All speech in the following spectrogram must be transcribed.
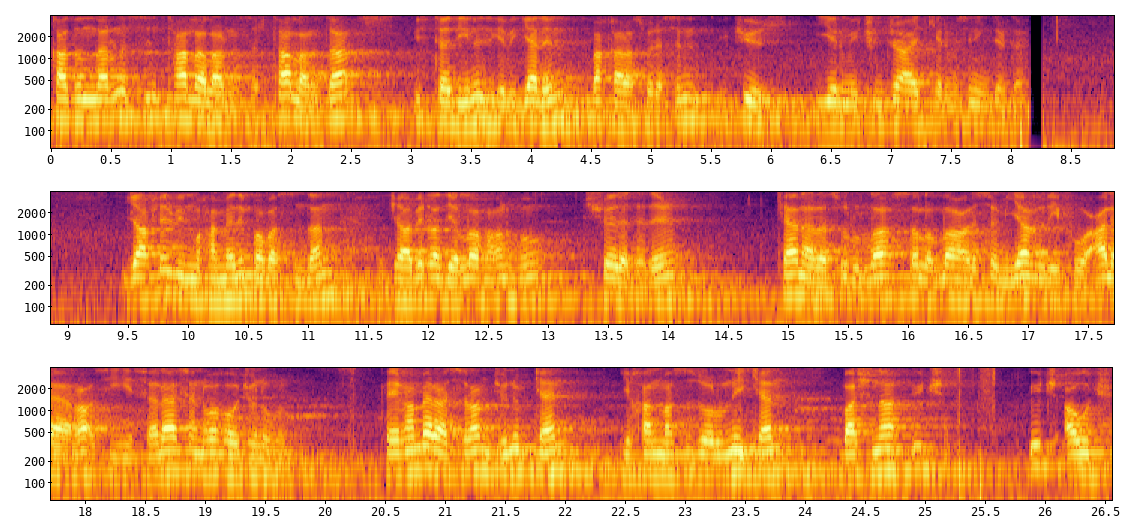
kadınlarınız sizin tarlalarınızdır. Tarlanıza istediğiniz gibi gelin. Bakara suresinin 223. ayet kerimesini indirdi. Cafer bin Muhammed'in babasından Cabir radıyallahu anhu şöyle dedi. Kana Resulullah sallallahu aleyhi ve sellem yagrifu ala ra'sihi thalâthen ve huve cunubun. Peygamber aleyhisselam cünüpken, yıkanması zorunluyken başına üç, üç avuç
